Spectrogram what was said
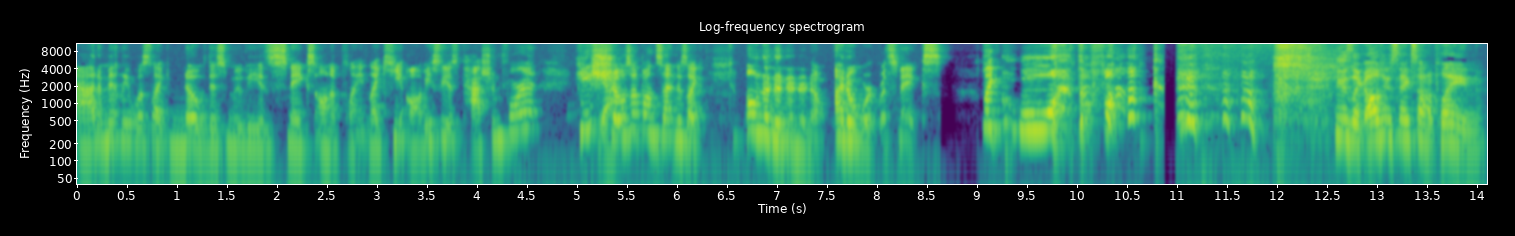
adamantly was like, no, this movie is Snakes on a Plane. Like, he obviously has passion for it. He Yeah. shows up on set and is like, oh, no, no, no, no, no. I don't work with snakes. Like, what the fuck? He was like, "I'll do snakes on a plane,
